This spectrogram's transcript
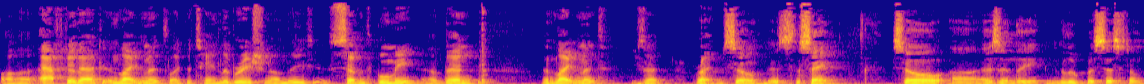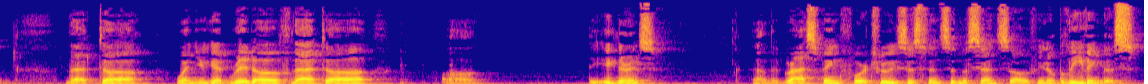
uh, after that enlightenment, like attain liberation on the seventh bhumi and then enlightenment? Is that right? So it's the same. So, uh, as in the Gelugpa system, that uh, when you get rid of that, uh, uh, the ignorance and the grasping for true existence in the sense of, you know, believing this,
